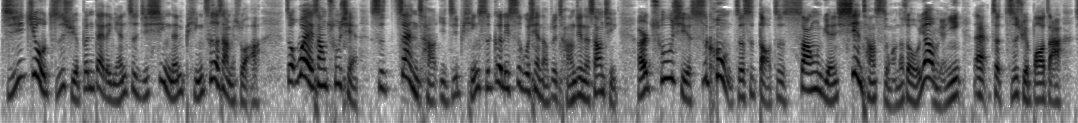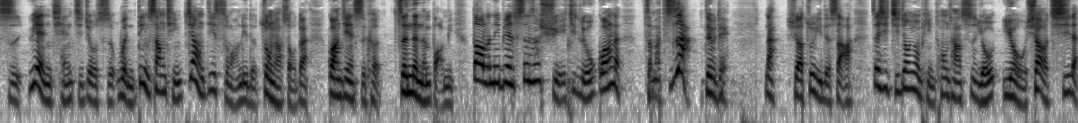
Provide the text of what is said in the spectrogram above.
急救止血绷带的研制及性能评测》上面说啊，这外伤出血是战场以及平时各类事故现场最常见的伤情，而出血失控则是导致伤员现场死亡的首要原因。哎，这止血包扎是院前急救时稳定伤情、降低死亡率的重要手段，关键时刻真的能保命。到了。那边身上血已经流光了，怎么治啊？对不对？那需要注意的是啊，这些急救用品通常是有有效期的，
